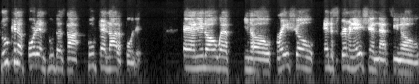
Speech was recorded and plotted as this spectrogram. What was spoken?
who can afford it and who does not, who cannot afford it. And, you know, with, you know, racial and discrimination that's, you know,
